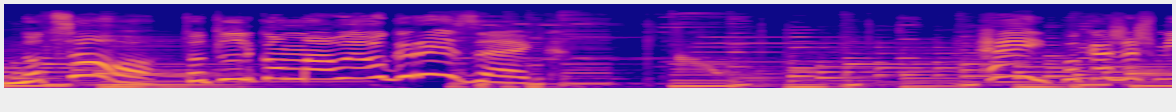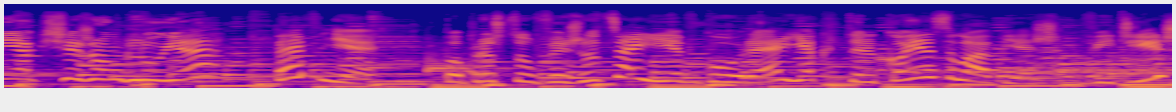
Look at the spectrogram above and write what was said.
No co? To tylko mały ogryzek. Hej, pokażesz mi, jak się żongluje? Pewnie. Po prostu wyrzucaj je w górę, jak tylko je złapiesz. Widzisz?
